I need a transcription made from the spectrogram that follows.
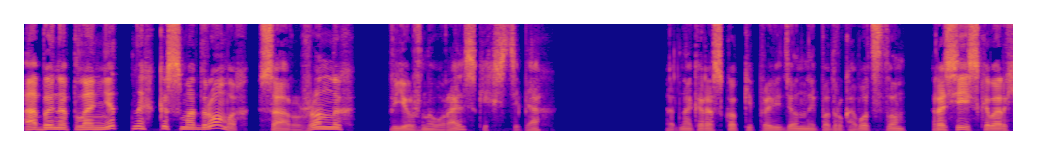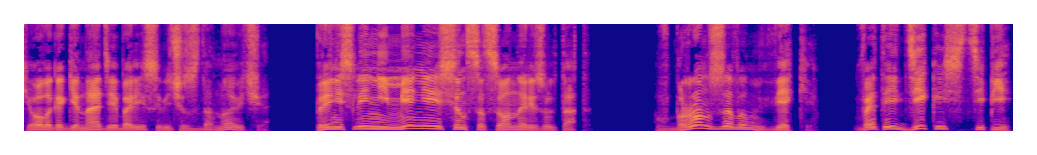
об инопланетных космодромах, сооруженных в южноуральских степях. Однако раскопки, проведенные под руководством российского археолога Геннадия Борисовича Здановича, принесли не менее сенсационный результат. В бронзовом веке, в этой дикой степи,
